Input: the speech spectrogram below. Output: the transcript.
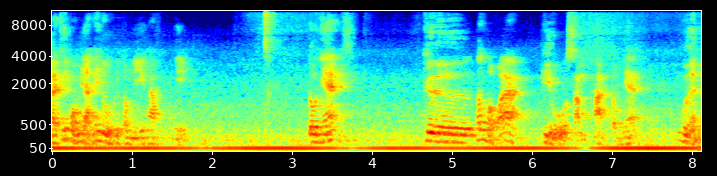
แต่ที่ผมอยากให้ดูคือตรงนี้ครับนี่ตัวเนี้ยคือต้องบอกว่าผิวสัมผัสตรงเนี้ยเหมือน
